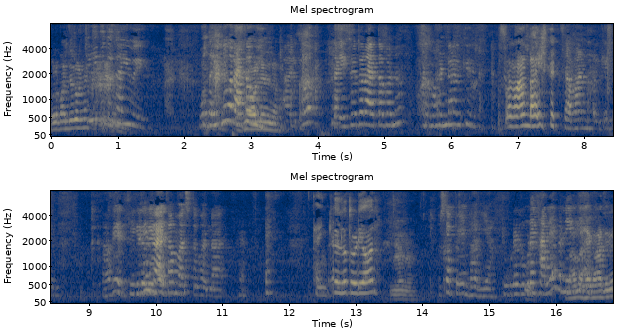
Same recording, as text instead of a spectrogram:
थोड़ा पानी दे दो उसमें दही हुई। वो दही क्यों रहता इसमें और ले हूँ लेना। अरे तो दही से तो रायता बना सामान डाल के। सामान डाल के। सामान डाल के। हाँ ठीक है। तो रायता मस्त बना है। थैंक यू ले लो थोड़ी और। ना ना। उसका पेट भर गया। टुकड़े टुकड़े खा ले पनीर। है कहाँ तेरे?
